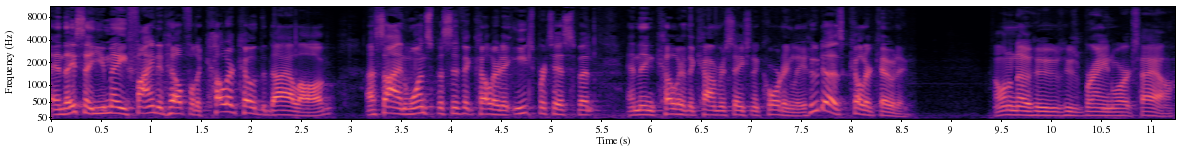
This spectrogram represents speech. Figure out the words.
and they say you may find it helpful to color code the dialogue, assign one specific color to each participant, and then color the conversation accordingly. Who does color coding? I want to know who, whose brain works how.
